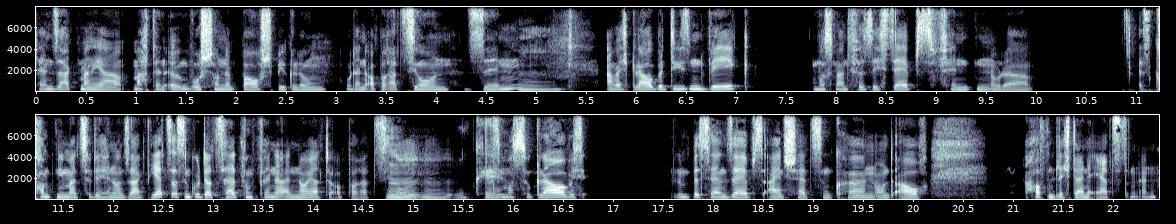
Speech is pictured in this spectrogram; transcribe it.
dann sagt man ja, macht dann irgendwo schon eine Bauchspiegelung oder eine Operation Sinn. Mhm. Aber ich glaube, diesen Weg muss man für sich selbst finden oder es kommt niemand zu dir hin und sagt, jetzt ist ein guter Zeitpunkt für eine erneuerte Operation. Mhm, okay. Das musst du, glaube ich, ein bisschen selbst einschätzen können und auch hoffentlich deine Ärztinnen.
